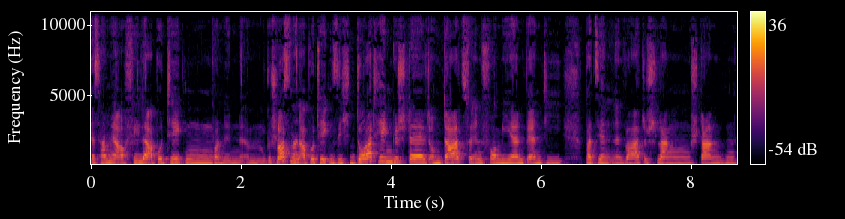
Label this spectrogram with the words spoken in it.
Es haben ja auch viele Apotheken von den ähm, geschlossenen Apotheken sich dorthin gestellt, um da zu informieren, während die Patienten in Warteschlangen standen.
